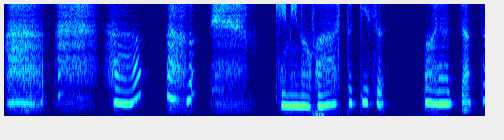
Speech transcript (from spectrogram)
あ君のファーストキス、もらっちゃった。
